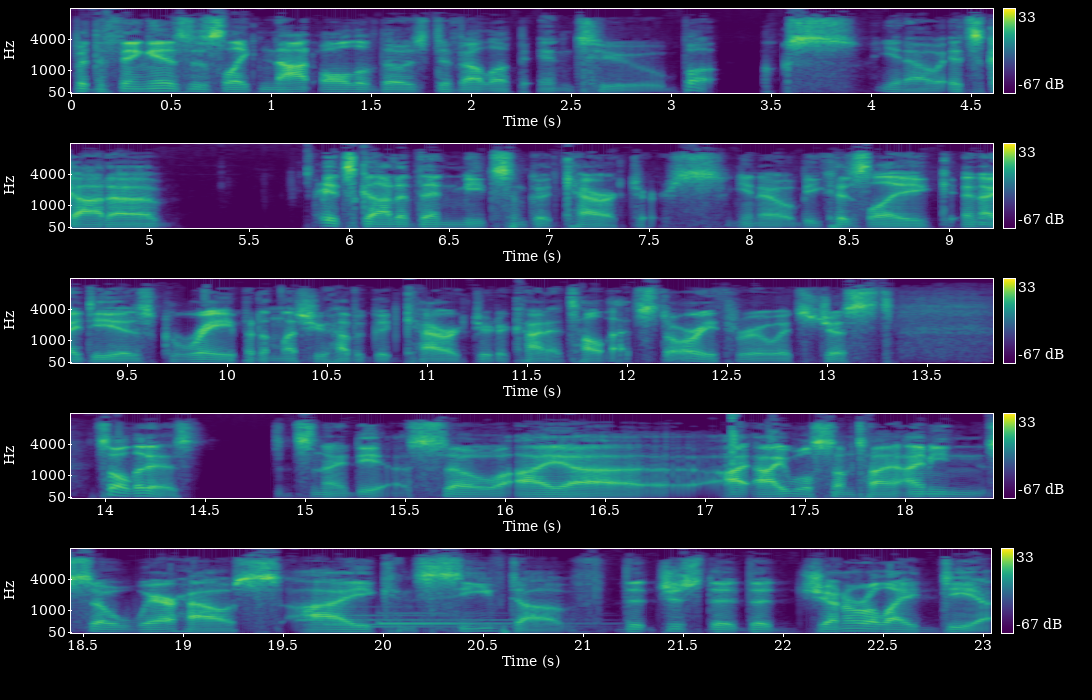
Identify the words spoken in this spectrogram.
But the thing is, is like not all of those develop into books. You know, it's gotta it's got to then meet some good characters, you know, because like an idea is great, but unless you have a good character to kind of tell that story through, it's just, it's all it is. It's an idea. So I, uh, I, I will sometimes, I mean, so warehouse, I conceived of the, just the, the general idea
